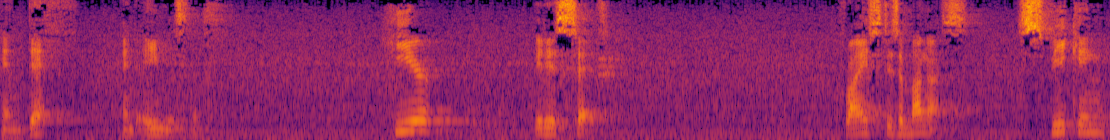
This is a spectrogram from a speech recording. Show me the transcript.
and death and aimlessness. Here it is said, Christ is among us, speaking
